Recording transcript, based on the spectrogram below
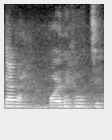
টাটা পরে দেখা হচ্ছে।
